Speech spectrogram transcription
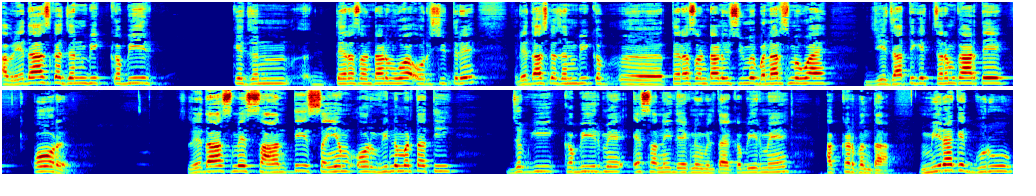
अब रेदास का जन्म भी कबीर के जन्म तेरह सौ अंठानवे हुआ और इसी तरह रेदास का जन्म भी तेरह सौ अंठानवे ईस्वी में बनारस में हुआ है। ये जाति के चरमकार थे और रेदास में शांति, संयम और विनम्रता थी, जबकि कबीर में ऐसा नहीं देखने को मिलता है। कबीर में अक्कड़पन था। मीरा के गुरु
